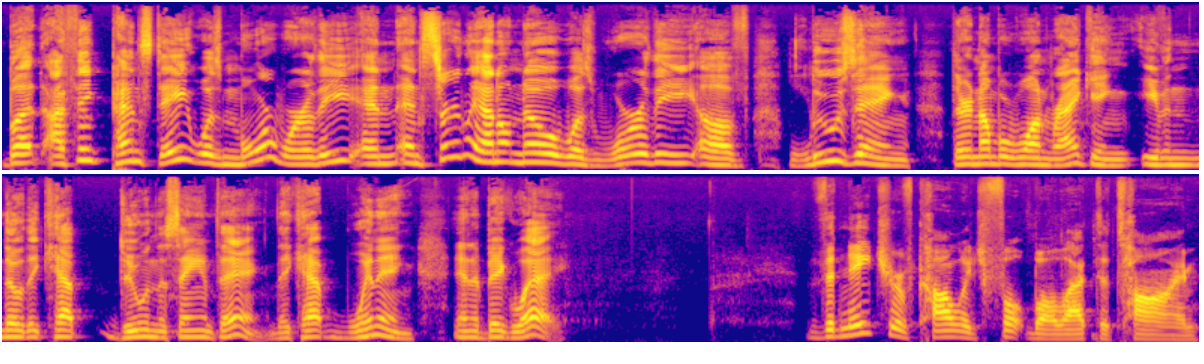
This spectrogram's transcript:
but I think Penn State was more worthy, and and certainly I don't know was worthy of losing their number one ranking, even though they kept doing the same thing. They kept winning in a big way the nature of college football at the time,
